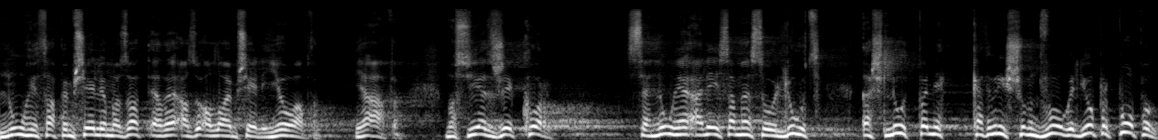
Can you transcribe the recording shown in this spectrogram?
Nuhi tha po mshili, o Zot edhe ashtu Allahu i mshili, jo, aspak, jo, aspak. Mos e thoni kurrë, se Nuhi alejhi selam nëse u lut, është lut për një kategori shumë të vogël, jo për popull,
